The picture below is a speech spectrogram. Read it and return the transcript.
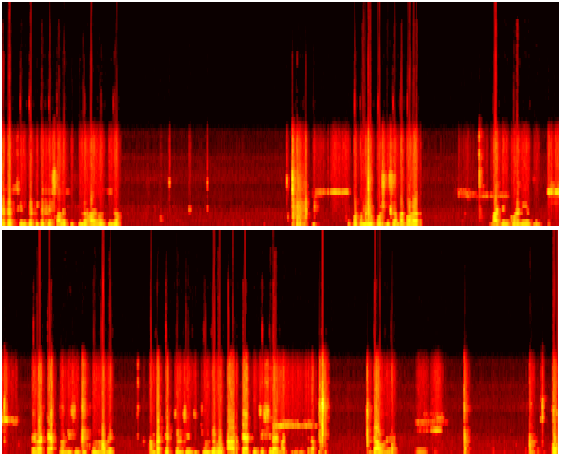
এটা সিনথেটিকের যে শালের পিসগুলো হয়, ওইগুলো। প্রথমে উপর দিকে আমরা গলার মার্জিন করে নিয়েছি। এবার একচল্লিশ ইঞ্চি ঝুল হবে। আমরা একচল্লিশ ইঞ্চি ঝুল দেবো আর এক ইঞ্চি সেলাই মার্জিন দিয়ে দিলাম। ডাউনে ও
